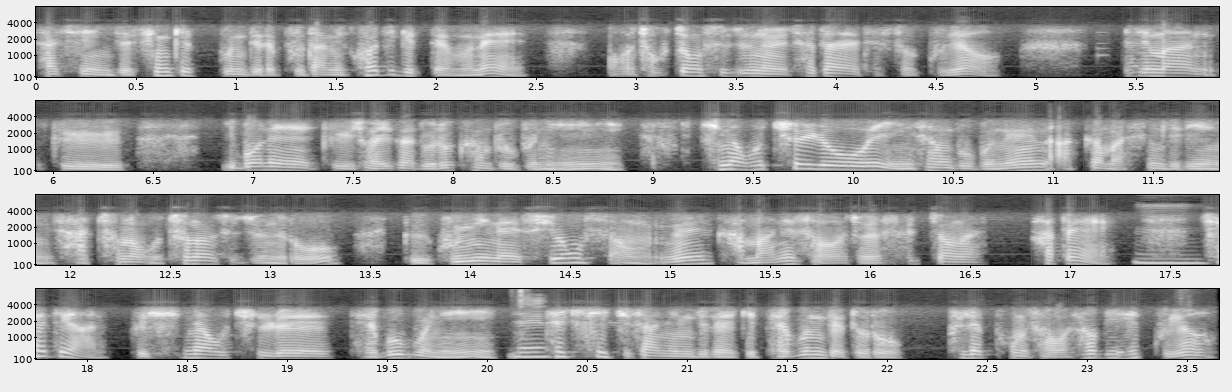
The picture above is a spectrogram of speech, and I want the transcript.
사실 이제 승객분들의 부담이 커지기 때문에 어, 적정 수준을 찾아야 됐었고요. 하지만 그 이번에 그 저희가 노력한 부분이 심야 호출료의 인상 부분은 아까 말씀드린 4천 원, 5천 원 수준으로 그 국민의 수용성을 감안해서 저희가 설정을 하되 음, 최대한 그 심야 호출료의 대부분이 네. 택시 기사님들에게 배분되도록 플랫폼사와 협의했고요.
